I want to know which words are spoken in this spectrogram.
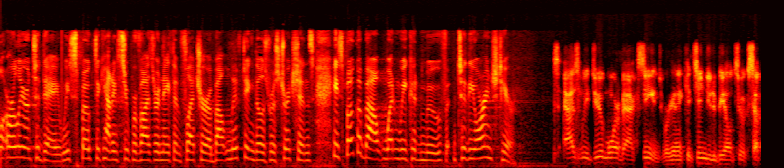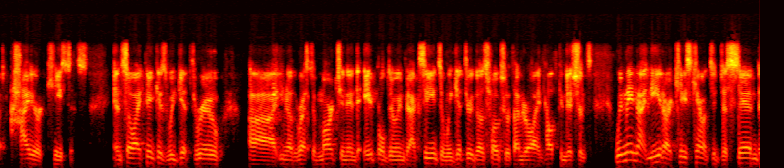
Earlier today, we spoke to County Supervisor Nathan Fletcher about lifting those restrictions. He spoke about when we could move to the orange tier. As we do more vaccines, we're going to continue to be able to accept higher cases. And so I think as we get through, uh, you know, the rest of March and into April doing vaccines, and we get through those folks with underlying health conditions, we may not need our case count to descend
